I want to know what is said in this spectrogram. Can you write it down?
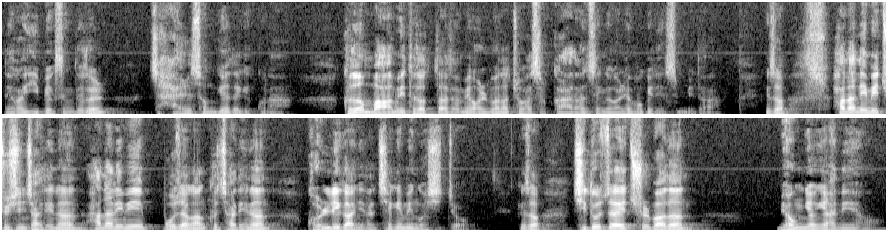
내가 이 백성들을 잘 섬겨야 되겠구나. 그런 마음이 들었다면 얼마나 좋았을까라는 생각을 해보게 됐습니다. 그래서 하나님이 주신 자리는 하나님이 보장한 그 자리는 권리가 아니라 책임인 것이죠. 그래서 지도자의 출발은 명령이 아니에요.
